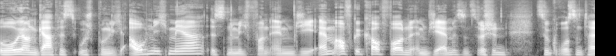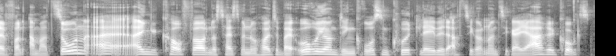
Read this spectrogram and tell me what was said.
Orion gab es ursprünglich auch nicht mehr, ist nämlich von MGM aufgekauft worden. Und MGM ist inzwischen zu großen Teilen von Amazon äh, eingekauft worden. Das heißt, wenn du heute bei Orion, den großen Kultlabel der 80er und 90er Jahre guckst,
